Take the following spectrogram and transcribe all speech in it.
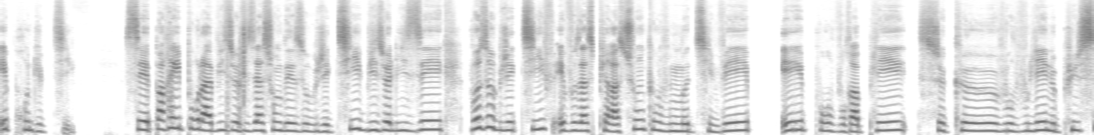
et productif. C'est pareil pour la visualisation des objectifs. Visualisez vos objectifs et vos aspirations pour vous motiver et pour vous rappeler ce que vous voulez le plus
